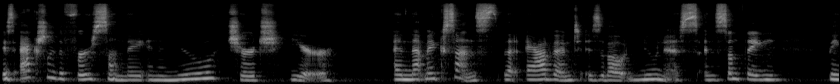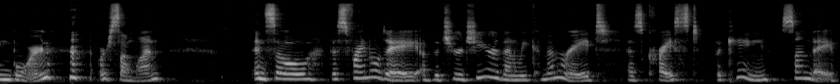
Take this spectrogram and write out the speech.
is actually the first Sunday in a new church year. And that makes sense that Advent is about newness and something being born or someone. And so, this final day of the church year, then we commemorate as Christ the King Sunday.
